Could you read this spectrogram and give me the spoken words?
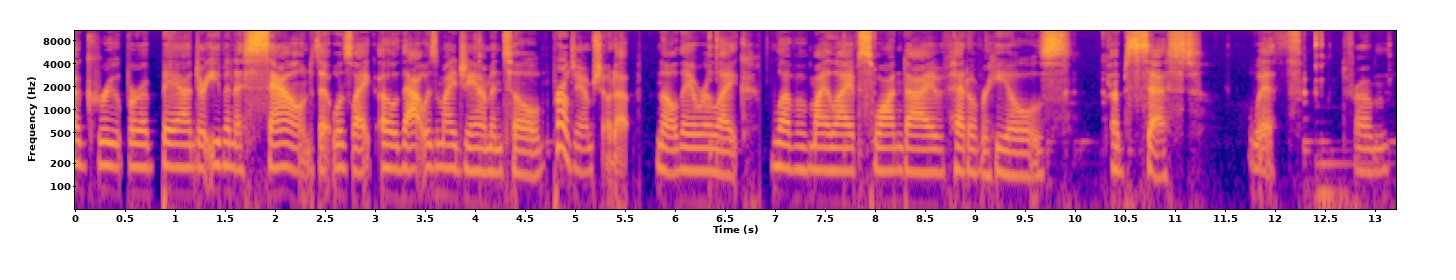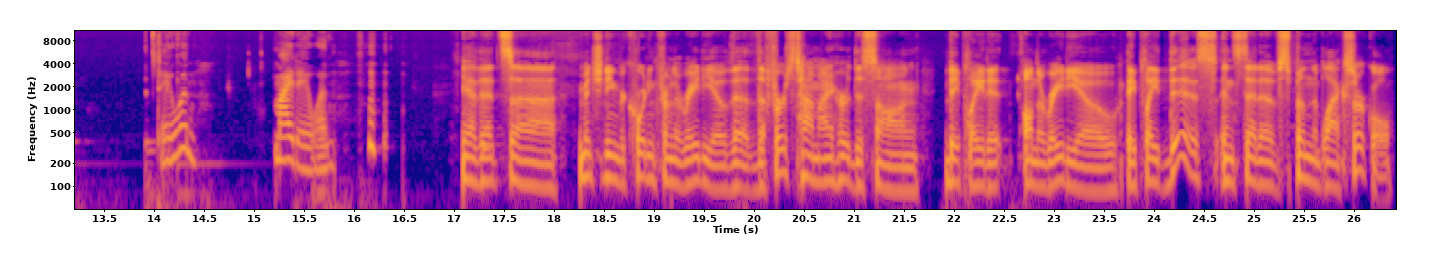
a group or a band or even a sound that was like, oh, that was my jam until Pearl Jam showed up. No, they were like love of my life, swan dive, head over heels, obsessed with from day one. My day one. Yeah, that's uh mentioning recording from the radio. The the first time I heard this song, they played it on the radio. They played this instead of Spin the Black Circle.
